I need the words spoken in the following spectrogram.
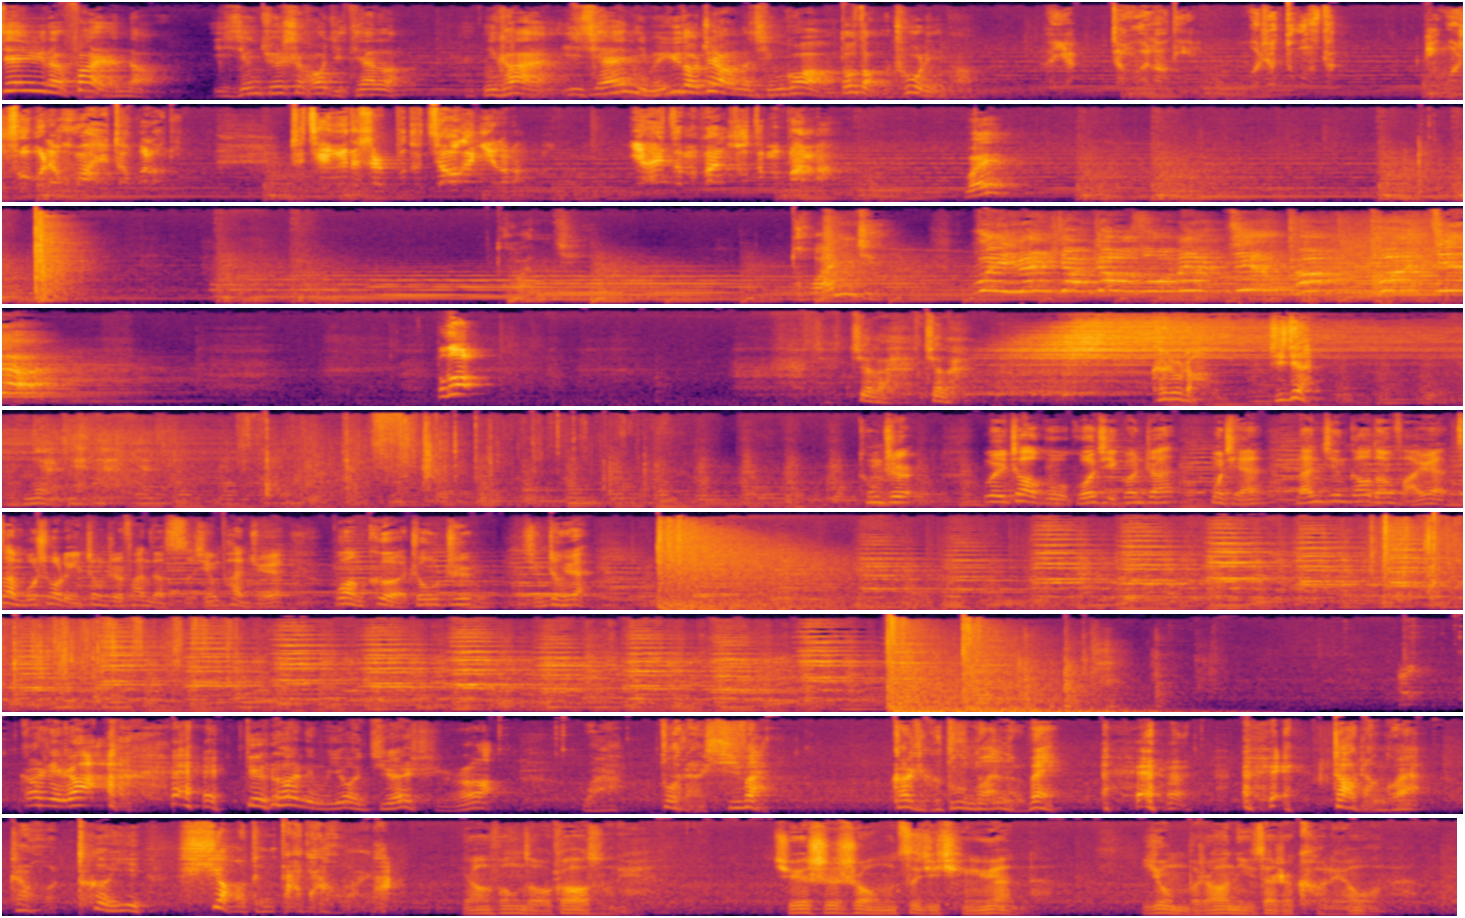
监狱的犯人呢，已经绝食好几天了。你看，以前你们遇到这样的情况都怎么处理呢？哎呀，长官老弟，我这肚子疼，哎，我说不了话呀，长官老弟，这监狱的事儿不都交给你了吗？你爱怎么办就怎么办吧。喂，团结，团结，委员长告诉我们要经常团结。报告，进来，进来，看守长，急件。念念念。通知，为照顾国际观瞻，目前南京高等法院暂不受理政治犯的死刑判决，望各周知。行政院。哥几个，听说你们又绝食了，我呀做点稀饭，哥几个都暖暖胃。赵长官，这我特意孝敬大家伙的。杨疯子，我告诉你，绝食是我们自己情愿的，用不着你在这可怜我们。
